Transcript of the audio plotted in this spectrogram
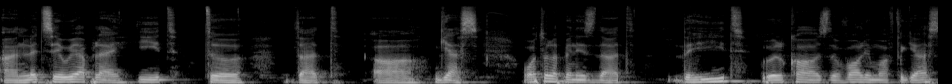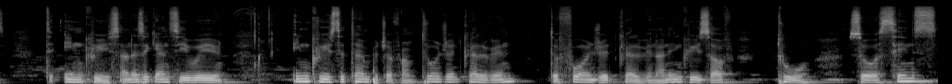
And let's say we apply heat to that uh gas. What will happen is that the heat will cause the volume of the gas to increase. And as you can see we increase the temperature from 200 Kelvin to 400 Kelvin, an increase of 2. So since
